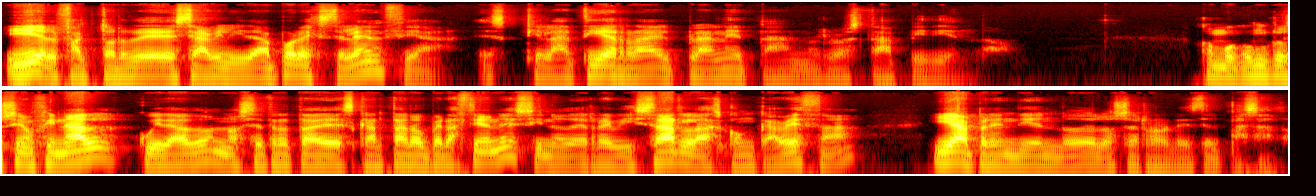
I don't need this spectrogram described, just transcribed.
Y el factor de deseabilidad por excelencia es que la Tierra, el planeta, nos lo está pidiendo. Como conclusión final, cuidado, no se trata de descartar operaciones, sino de revisarlas con cabeza y aprendiendo de los errores del pasado.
